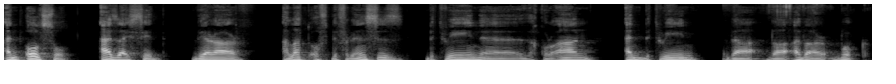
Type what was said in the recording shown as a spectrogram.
And also, as I said, there are a lot of differences between uh, the Quran and between the, the other book.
